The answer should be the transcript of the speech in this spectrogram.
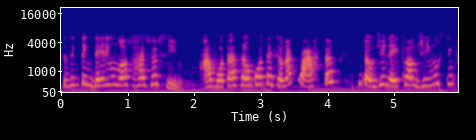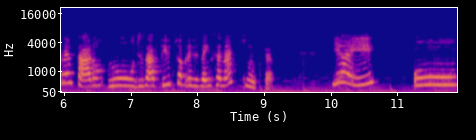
vocês entenderem o nosso raciocínio. A votação aconteceu na quarta Então, Dinei e Claudinho se enfrentaram no desafio de sobrevivência na quinta. E aí, o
